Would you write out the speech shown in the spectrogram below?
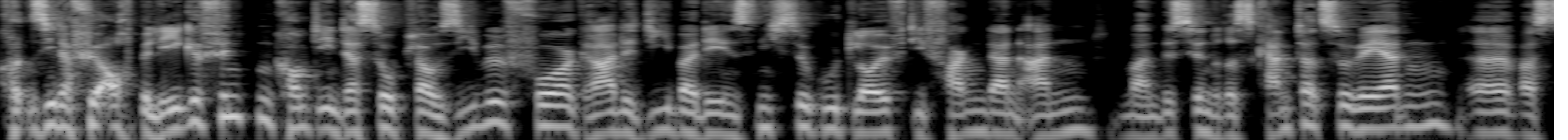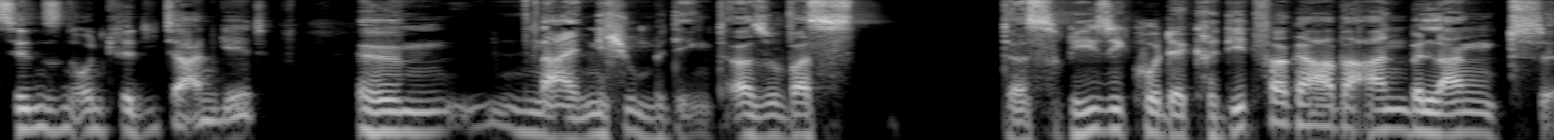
Konnten Sie dafür auch Belege finden? Kommt Ihnen das so plausibel vor? Gerade die, bei denen es nicht so gut läuft, die fangen dann an, mal ein bisschen riskanter zu werden, äh, was Zinsen und Kredite angeht? Ähm, nein, nicht unbedingt. Also was das Risiko der Kreditvergabe anbelangt,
